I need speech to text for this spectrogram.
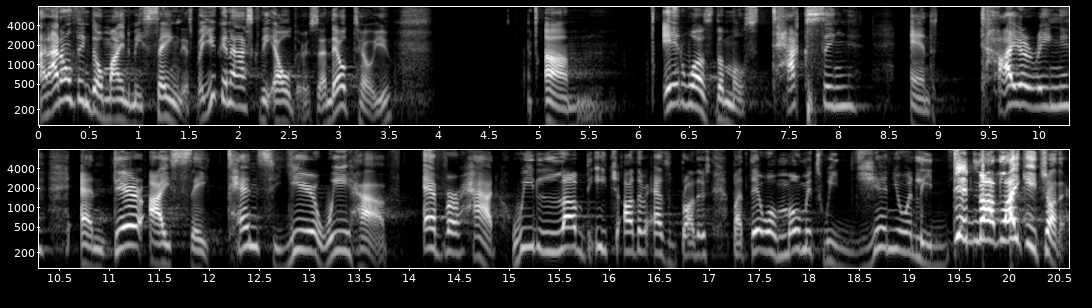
And I don't think they'll mind me saying this, but you can ask the elders and they'll tell you um, it was the most taxing and tiring, and dare I say, tense year we have ever had. We loved each other as brothers, but there were moments we genuinely did not like each other.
